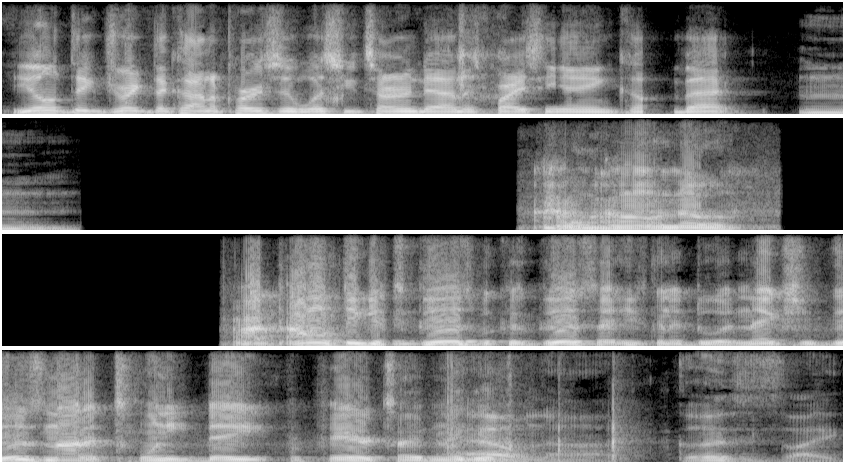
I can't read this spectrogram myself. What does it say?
You don't think Drake the kind of person once you turn down his price he ain't coming back? Mm. I don't. I don't know. I, I don't think it's Goods because Goods said he's gonna do it next year. Goods not a twenty day prepared type nigga. Hell nah. Goods is like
